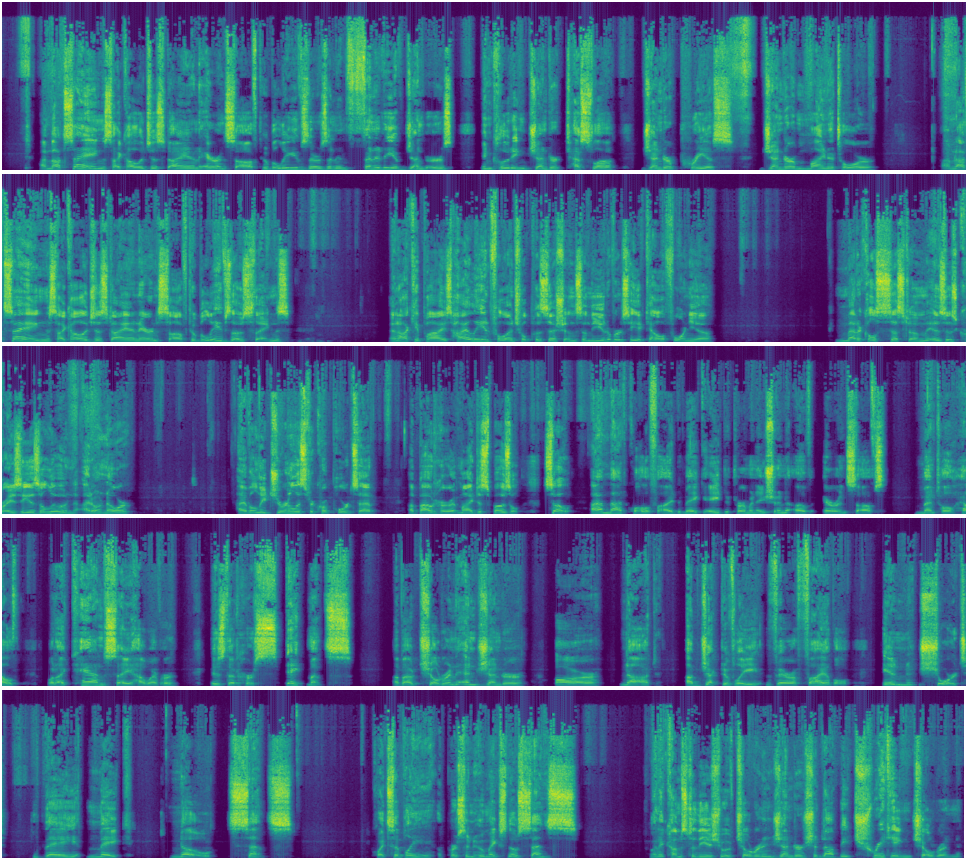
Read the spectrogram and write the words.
I'm not saying psychologist Diane Ehrensaft, who believes there's an infinity of genders, including gender Tesla, gender Prius, gender Minotaur. I'm not saying psychologist Diane Ehrensaft, who believes those things and occupies highly influential positions in the University of California medical system is as crazy as a loon. I don't know her. I have only journalistic reports at, about her at my disposal. So I'm not qualified to make a determination of Ehrensaft's mental health. What I can say, however, is that her statements about children and gender are not objectively verifiable. In short, they make no sense. Quite simply, a person who makes no sense when it comes to the issue of children and gender should not be treating children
